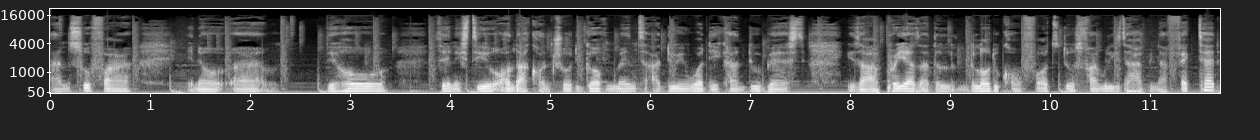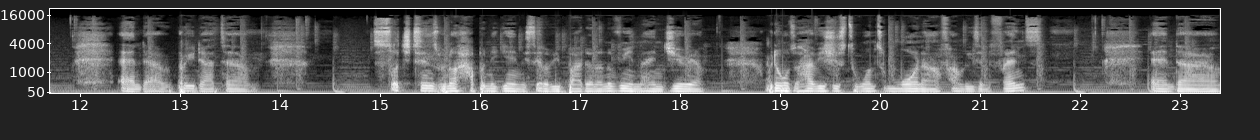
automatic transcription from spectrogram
and so far, you know, um, the whole thing is still under control. The government are doing what they can do best. Is our prayers that the, the Lord will comfort those families that have been affected, and uh, we pray that um, such things will not happen again instead of Ibadan and even in Nigeria. We don't want to have issues to want to mourn our families and friends and uh,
